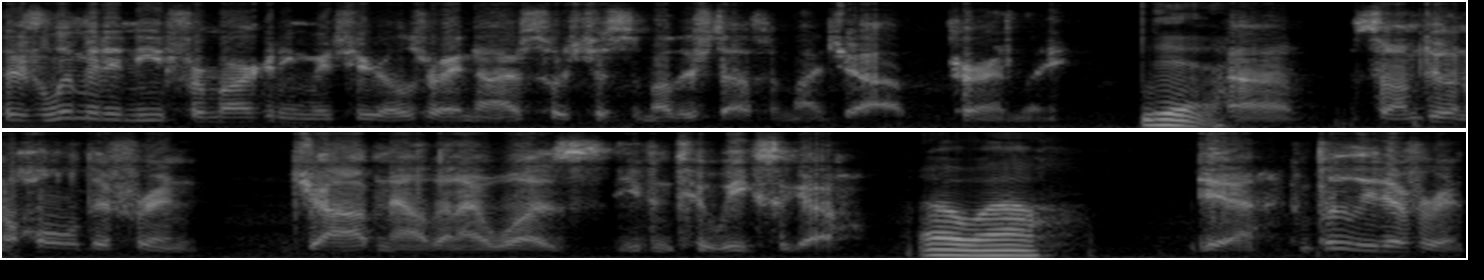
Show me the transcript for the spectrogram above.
there's limited need for marketing materials right now. I've switched to some other stuff in my job currently, Yeah. uh, so I'm doing a whole different job now than I was even two weeks ago. Oh wow. Yeah, completely different,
